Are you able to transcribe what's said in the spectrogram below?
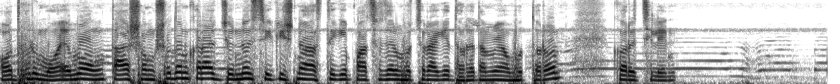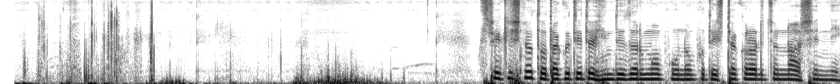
অধর্ম এবং তা সংশোধন করার জন্য শ্রীকৃষ্ণ আজ থেকে পাঁচ হাজার বছর আগে ধরাধামে অবতরণ করেছিলেন। শ্রীকৃষ্ণ তথাকথিত হিন্দু ধর্ম পুনঃপ্রতিষ্ঠা করার জন্য আসেননি।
